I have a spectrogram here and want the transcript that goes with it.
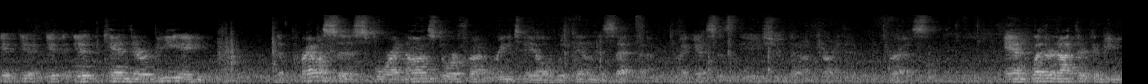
It, it, it, it- can there be a, the premises for a non-storefront retail within the setback? I guess is the issue that I'm trying to address. And whether or not there can be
